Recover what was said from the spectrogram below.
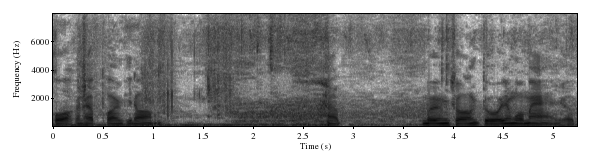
ขอกนะครับพ่อมพี่น้อง ครับ เบิ้งช้องตัวยังบ่มาอยู่ครับ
